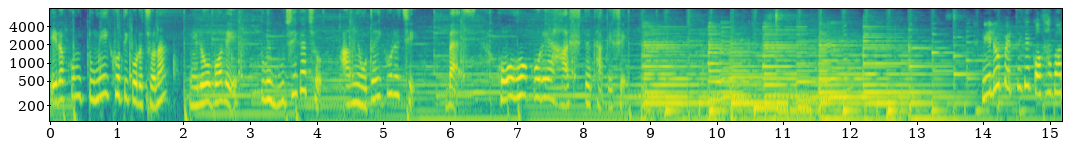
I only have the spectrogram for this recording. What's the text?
এরকম তুমিই ক্ষতি করেছ না? নীলু বলে, তুমি বুঝে গেছো? আমি ওটাই করেছি। ব্যাস, হো হো করে হাসতে থাকে সে। নীলুর পেট থেকে কথা বার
